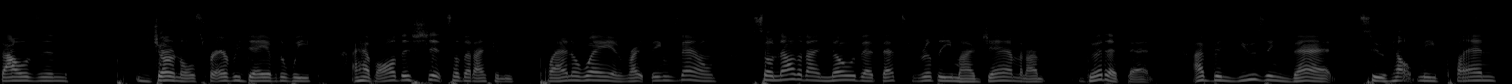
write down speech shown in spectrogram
thousand journals for every day of the week. I have all this shit so that I can plan away and write things down. So now that I know that that's really my jam and I'm good at that, I've been using that to help me plan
